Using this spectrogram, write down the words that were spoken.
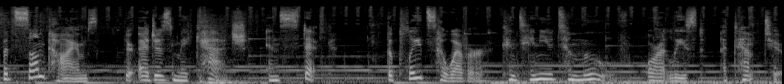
But sometimes their edges may catch and stick. The plates, however, continue to move, or at least attempt to.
